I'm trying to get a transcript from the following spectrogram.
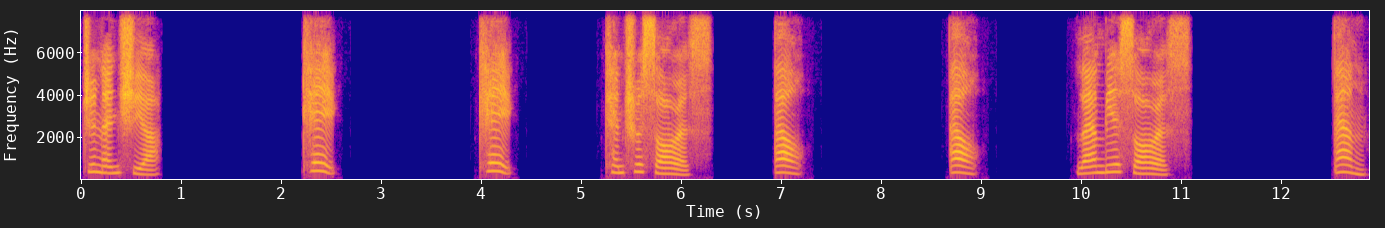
Janenschia. K. K. Kentrosaurus. L. L. Lambeosaurus. M.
